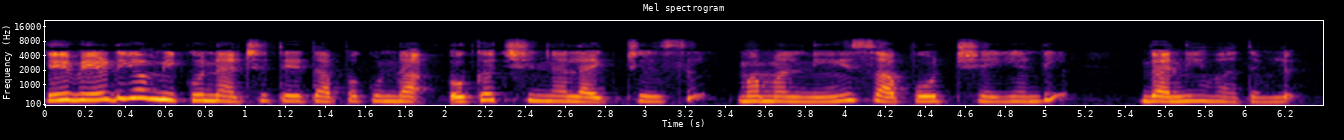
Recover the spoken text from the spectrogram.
ఈ వీడియో మీకు నచ్చితే తప్పకుండా ఒక చిన్న లైక్ చేసి మమ్మల్ని సపోర్ట్ చేయండి. ధన్యవాదములు.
